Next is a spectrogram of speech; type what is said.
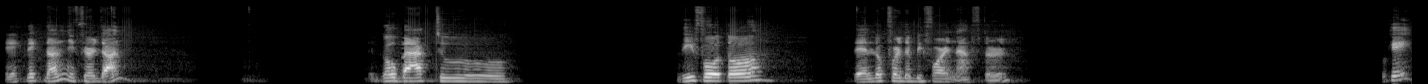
Okay, click done if you're done. Go back to the photo. Then look for the before and after. Okay,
